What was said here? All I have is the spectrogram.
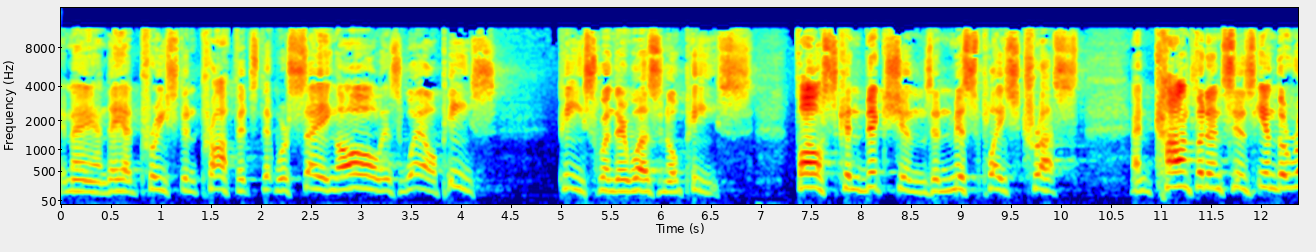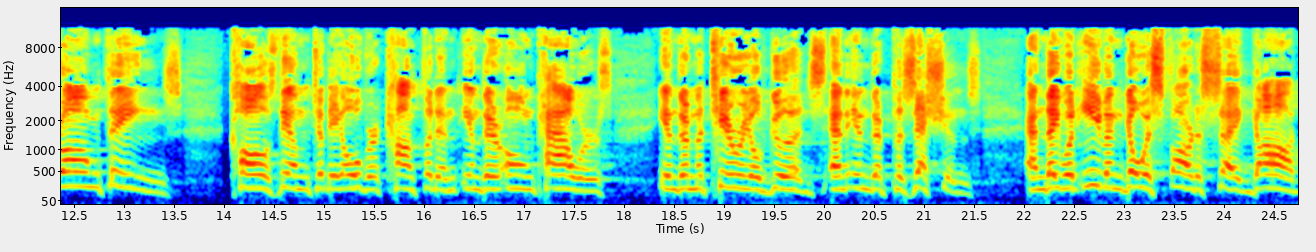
Amen. They had priests and prophets that were saying all is well, peace, peace when there was no peace. False convictions and misplaced trust and confidences in the wrong things caused them to be overconfident in their own powers in their material goods and in their possessions. And they would even go as far to say, God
